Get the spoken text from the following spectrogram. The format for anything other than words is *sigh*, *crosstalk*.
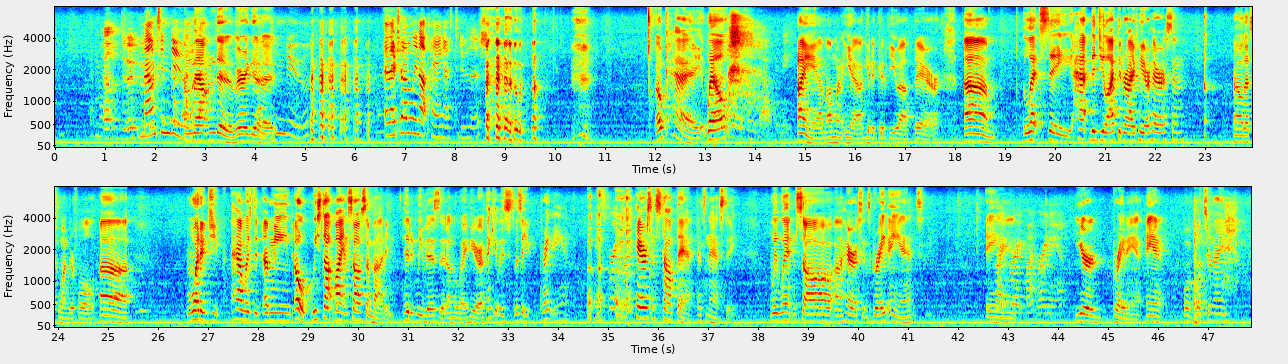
Mountain Dew. Mountain Dew. A Mountain Dew. Very good. Mountain Dew. *laughs* And they're totally not paying us to do this. *laughs* okay. Well. From the balcony. I am. I'm gonna. Yeah, I'll get a good view out there. Um, let's see. Ha, did you like to drive here, Harrison? Oh, that's wonderful. Uh, what did you? How was the? I mean, oh, we stopped by and saw somebody. Who did we visit on the way here? I think it was. Was it your great aunt? It's great. Harrison, stop that. That's nasty. We went and saw uh, Harrison's great aunt. Great, And great. My great aunt, your great aunt, Aunt, what, what's her name?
